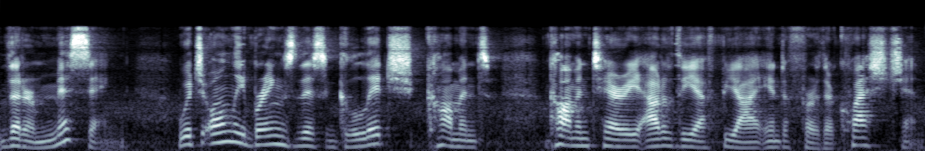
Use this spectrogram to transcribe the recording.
that are missing, which only brings this glitch comment commentary out of the FBI into further question.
